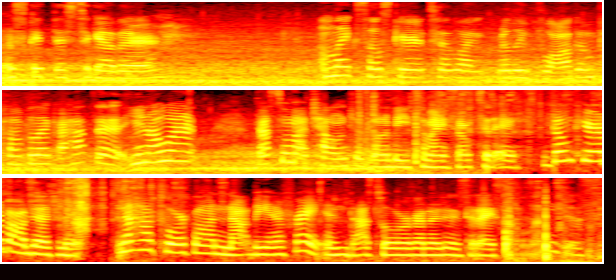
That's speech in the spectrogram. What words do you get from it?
let's get this together. I'm like so scared to like really vlog in public. I have to, you know what? That's what my challenge is gonna be to myself today. Don't care about judgment. And I have to work on not being afraid. And that's what we're gonna do today. So let me just.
